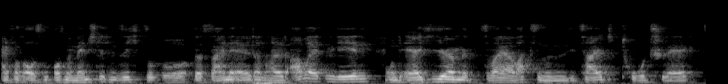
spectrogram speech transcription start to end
Einfach aus, aus einer menschlichen Sicht so, dass seine Eltern halt arbeiten gehen und er hier mit zwei Erwachsenen die Zeit totschlägt.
